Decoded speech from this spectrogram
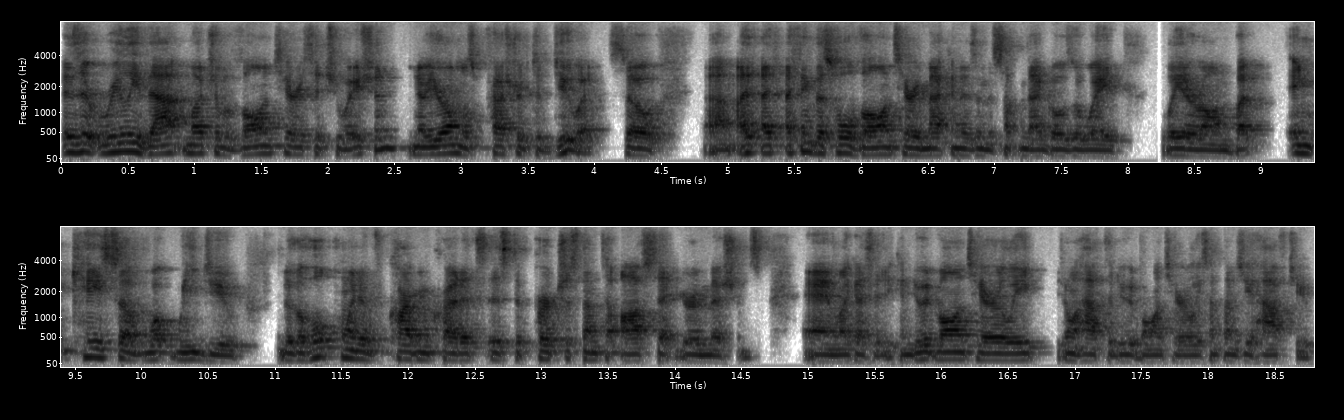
is it really that much of a voluntary situation? You know, you're almost pressured to do it. So um, I, I think this whole voluntary mechanism is something that goes away later on. But in case of what we do, you know, the whole point of carbon credits is to purchase them to offset your emissions. And like I said, you can do it voluntarily. You don't have to do it voluntarily. Sometimes you have to.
